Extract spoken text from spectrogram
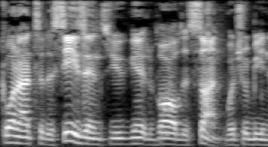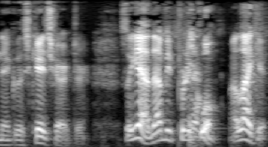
going on to the seasons, you get involved with son, which would be Nicolas Cage character. So yeah, that'd be pretty yeah. cool. I like it.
